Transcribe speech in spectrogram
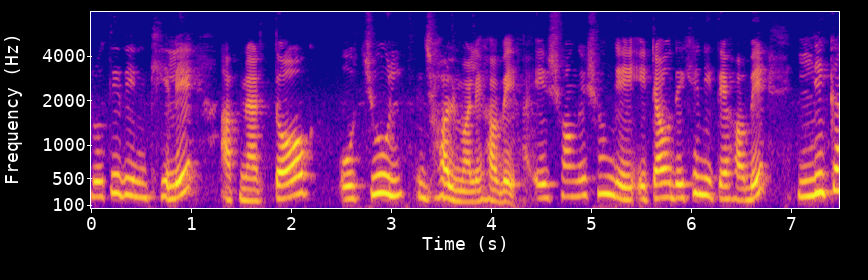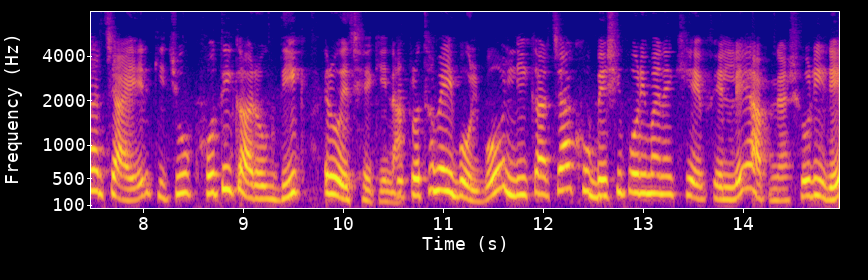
প্রতিদিন খেলে আপনার ত্বক ও চুল ঝলমলে হবে। এর সঙ্গে সঙ্গে এটাও দেখে নিতে হবে, লিকার চায়ের কিছু ক্ষতিকারক দিক রয়েছে কিনা। প্রথমেই বলব, লিকার চা খুব বেশি পরিমাণে খেয়ে ফেললে আপনার শরীরে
